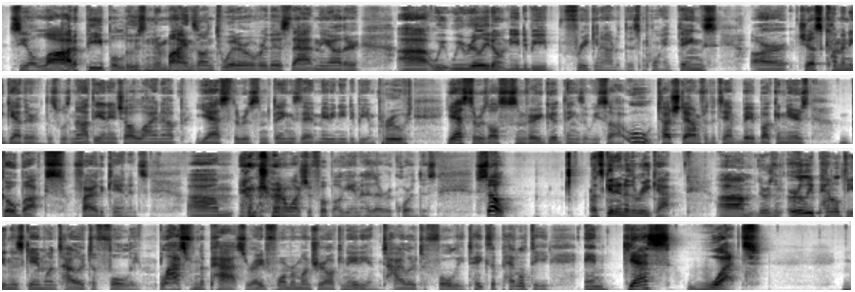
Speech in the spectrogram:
See a lot of people losing their minds on Twitter over this, that, and the other. Uh, we, we really don't need to be freaking out at this point. Things are just coming together. This was not the NHL lineup. Yes, there was some things that maybe need to be improved. Yes, there was also some very good things that we saw. Ooh, touchdown for the Tampa Bay Buccaneers. Go Bucs. Fire the cannons. Um, I'm trying to watch the football game as I record this. So, let's get into the recap. Um, there was an early penalty in this game on Tyler Toffoli. Blast from the past, right? Former Montreal Canadian Tyler Toffoli takes a penalty, and guess what?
